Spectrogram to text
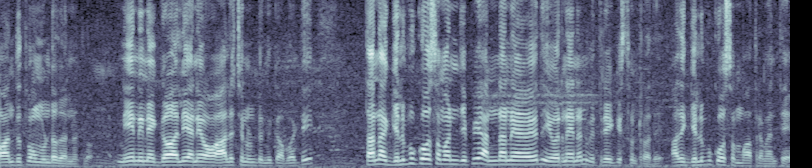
బాంధుత్వం ఉండదు అన్నట్లు. నేను నెగ్గాలి అనే ఒక ఆలోచన ఉంటుంది కాబట్టి తన గెలుపు కోసం అని చెప్పి అన్న ఎవరినైనా వ్యతిరేకిస్తుంటారు అది. అది గెలుపు కోసం మాత్రమే అంతే.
